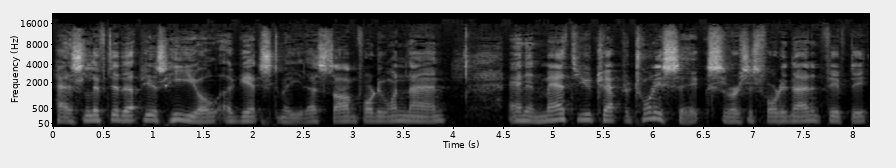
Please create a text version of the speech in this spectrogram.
has lifted up his heel against me. That's Psalm 41 9. And in Matthew chapter 26, verses 49 and 50,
